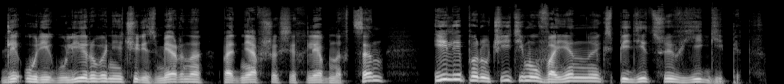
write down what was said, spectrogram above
для урегулирования чрезмерно поднявшихся хлебных цен или поручить ему военную экспедицию в Египет.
